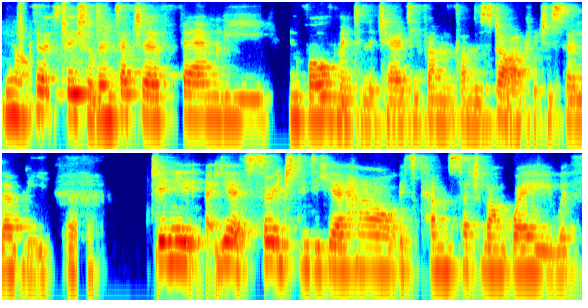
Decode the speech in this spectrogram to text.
Yeah. So special and such a family involvement in the charity from from the start, which is so lovely. Yeah. Jenny, yeah, it's so interesting to hear how it's come such a long way with,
